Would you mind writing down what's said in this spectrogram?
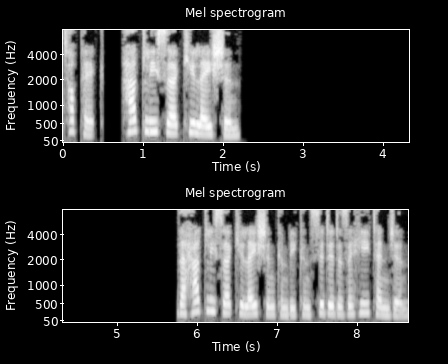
Topic: Hadley circulation. The Hadley circulation can be considered as a heat engine.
